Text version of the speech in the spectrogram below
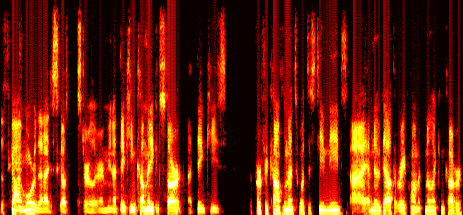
the Skai Moore that I discussed earlier. I mean, I think he can come and he can start. I think he's the perfect complement to what this team needs. I have no doubt that Raekwon McMillan can cover.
